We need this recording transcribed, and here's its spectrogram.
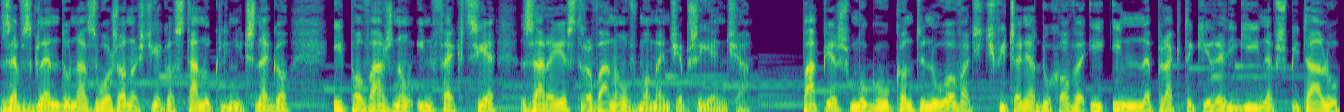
ze względu na złożoność jego stanu klinicznego i poważną infekcję zarejestrowaną w momencie przyjęcia. Papież mógł kontynuować ćwiczenia duchowe i inne praktyki religijne w szpitalu,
